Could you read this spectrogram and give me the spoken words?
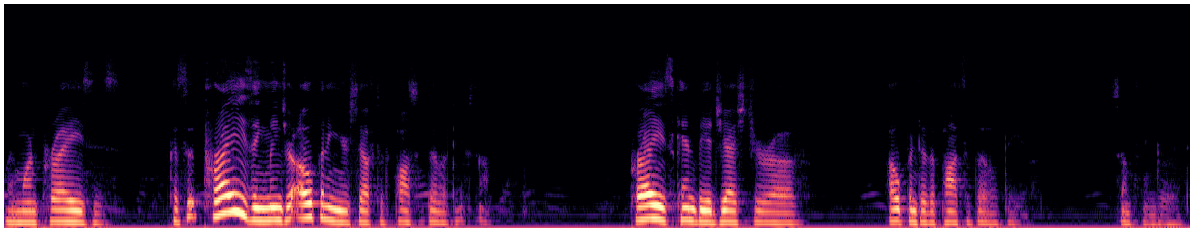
when one praises. Because praising means you're opening yourself to the possibility of something. Praise can be a gesture of open to the possibility of something good.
